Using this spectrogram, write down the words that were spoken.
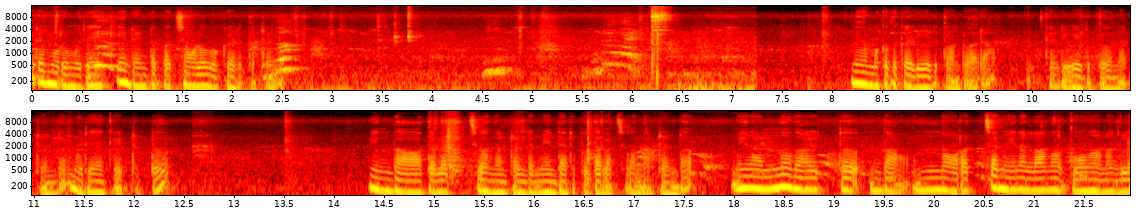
ഒരു മുറി മുരിങ്ങയ്ക്കയും രണ്ട് പച്ചമുളകും ഒക്കെ എടുത്തിട്ടുണ്ട്. ഇനി നമുക്കത് കഴിവെടുത്തോണ്ട് വരാം. കഴുകിയെടുത്ത് വന്നിട്ടുണ്ട്. മുരിങ്ങയൊക്കെ ഇട്ടിട്ട് എന്താ തിളച്ച് വന്നിട്ടുണ്ട്. മീന്റെ അരപ്പ് തിളച്ച് വന്നിട്ടുണ്ട്. മീൻ ഒന്ന് ഇതായിട്ട് എന്താ ഒന്ന് ഉറച്ച മീനല്ലാന്ന് തോന്നുകയാണെങ്കിൽ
